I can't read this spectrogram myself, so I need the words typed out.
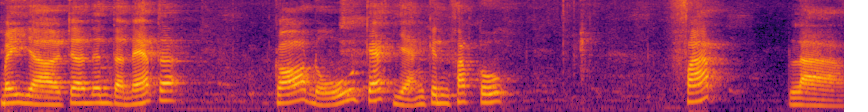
Bây giờ trên internet á, có đủ các dạng kinh pháp cứu. Pháp là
